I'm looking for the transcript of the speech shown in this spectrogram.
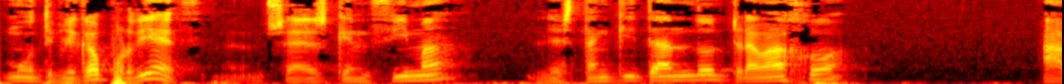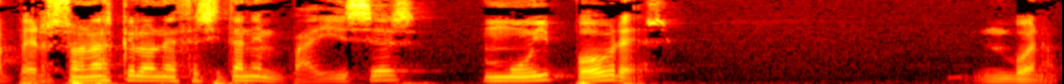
multiplicado por 10. O sea, es que encima le están quitando trabajo a personas que lo necesitan en países muy pobres. Bueno,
